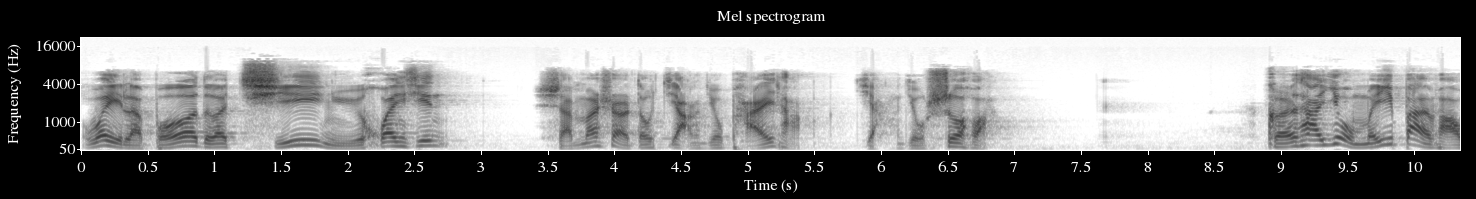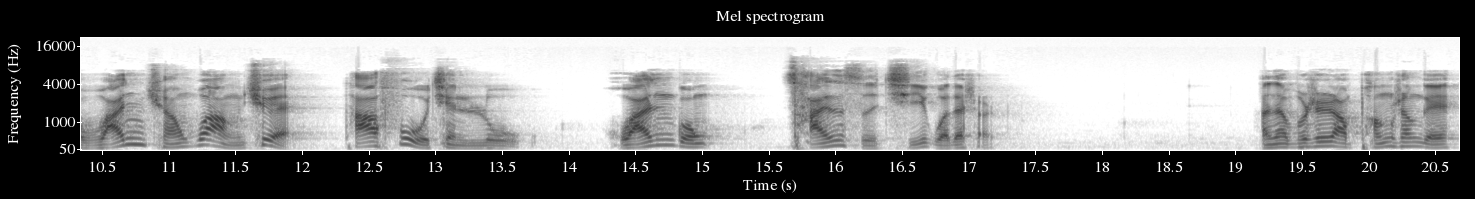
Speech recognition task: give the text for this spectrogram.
为了博得齐女欢心，什么事儿都讲究排场，讲究奢华。可是他又没办法完全忘却他父亲鲁桓公惨死齐国的事儿啊，那不是让彭生给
